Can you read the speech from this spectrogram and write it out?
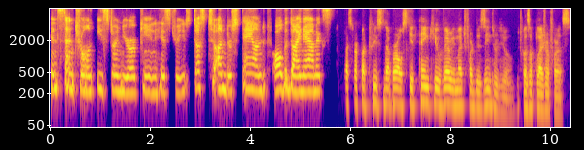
in Central and Eastern European histories, just to understand all the dynamics. Professor Patrice Dabrowski, thank you very much for this interview. It was a pleasure for us.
